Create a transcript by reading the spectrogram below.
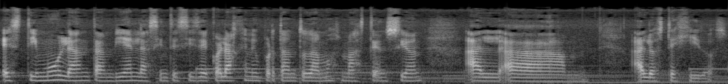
estimulan también la síntesis de colágeno y por tanto damos más tensión al, a, los tejidos.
